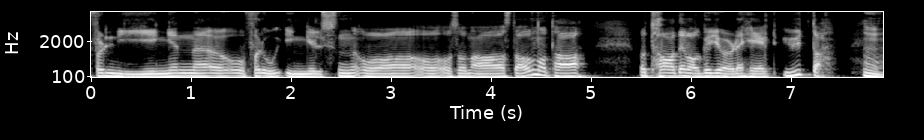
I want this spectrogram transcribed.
fornyingen eh, og foryngelsen og, og, og sånn av stallen, og ta, og ta det valget og gjøre det helt ut. da. Mm.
